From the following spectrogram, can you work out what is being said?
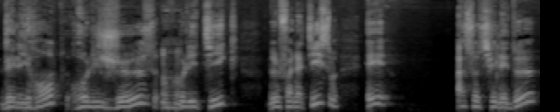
délirantes, religieuses, mhm. politiques, de fanatisme, et associer les deux.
